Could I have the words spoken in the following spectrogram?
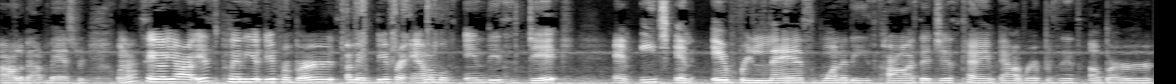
all about mastery. When i tell y'all it's plenty of different birds i mean different animals in this deck and each and every last one of these cards that just came out represents a bird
